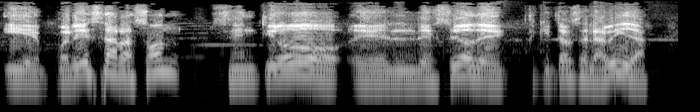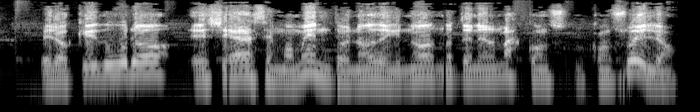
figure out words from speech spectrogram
y por esa razón sintió el deseo de quitarse la vida. Pero qué duro es llegar a ese momento, ¿no? De no, no tener más consuelo.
